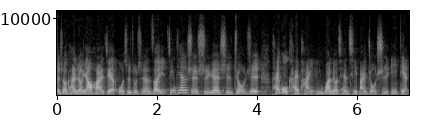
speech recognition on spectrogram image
欢迎收看《荣耀华尔街》，我是主持人 Zoe。今天是十月十九日，台股开盘一万六千七百九十一点，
